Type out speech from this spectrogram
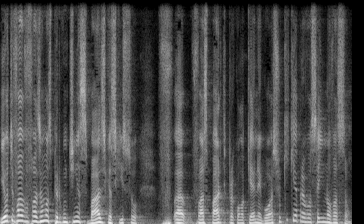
E eu te vou fazer umas perguntinhas básicas que isso uh, faz parte para qualquer negócio. O que, que é para você inovação?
